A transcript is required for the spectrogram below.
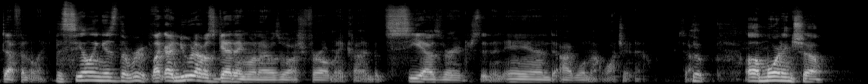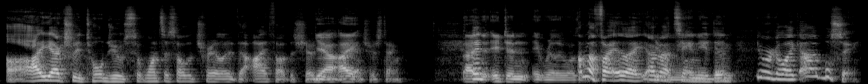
definitely. The ceiling is the roof. Like I knew what I was getting when I was watching For All Mankind, but See I was very interested in, and I will not watch it now. So. So, uh, morning show. I actually told you so once I saw the trailer that I thought the show Yeah, I- interesting. I, it didn't. It really wasn't. I'm not fighting. Like I'm not saying you did. You were like, ah, we'll see.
